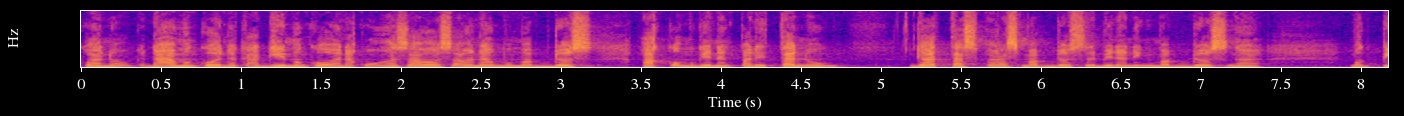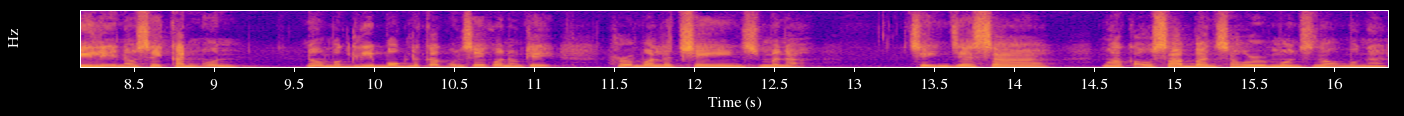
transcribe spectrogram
kuano naaman ko nakagiman ko anak ko ang asawa sa una mumabdos ako mo ginang palitan og gatas para sa mabdos sabi na ning mabdos nga magpili na usay kanon. No maglibog na kag unsay kanon kay hormonal change man na changes sa mga kausaban sa hormones no mga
